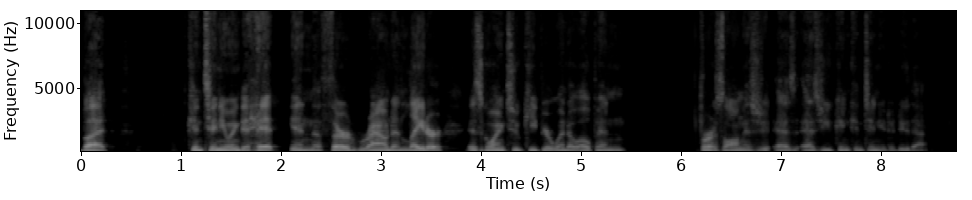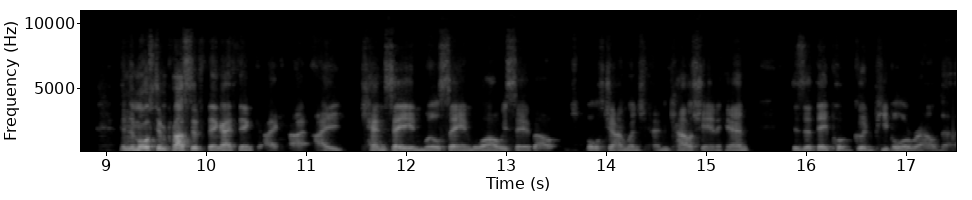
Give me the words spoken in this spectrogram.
but continuing to hit in the third round and later is going to keep your window open for as long as you, as as you can continue to do that. And the most impressive thing I think I, I, I can say and will say and will always say about both John Lynch and Kyle Shanahan is that they put good people around them.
